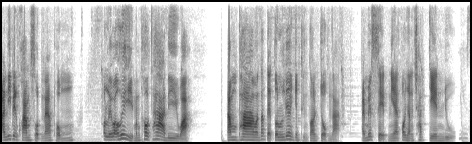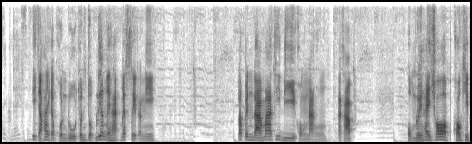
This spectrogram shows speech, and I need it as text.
อันนี้เป็นความสดนะ ผมก็เลยว่าเฮ้ยมันเข้าท่าดีว่ะ นำพามันตั้งแต่ต้นเรื่องจนถึงตอนจบนะไอ้เมสเซจเนี่ยก็ยังชัดเจนอยู่ ที่จะให้กับคนดูจนจบเรื่องเลยฮะเมสเซจอันนี้ แล้วเป็นดราม่าที่ดีของหนังนะครับ ผมเลยให้ชอบข้อคิด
